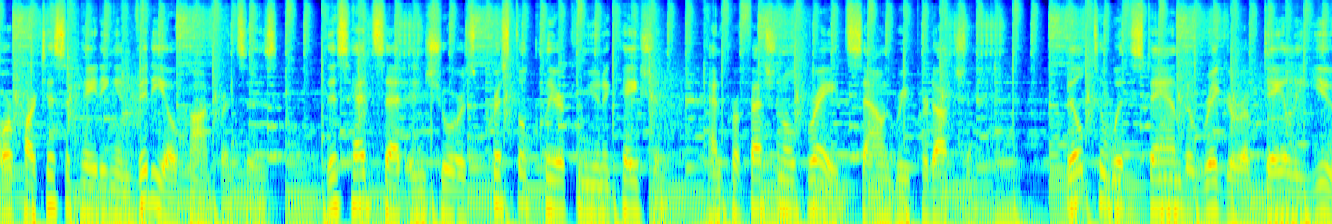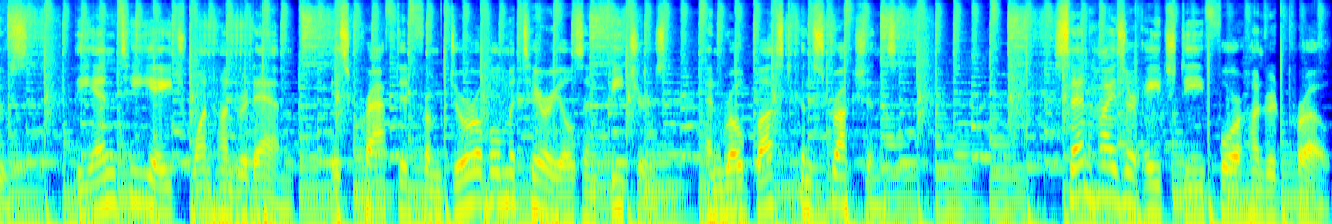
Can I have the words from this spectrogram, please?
or participating in video conferences, this headset ensures crystal clear communication and professional-grade sound reproduction. Built to withstand the rigor of daily use, the NTH100M is crafted from durable materials and features and robust constructions. Sennheiser HD 400 Pro.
